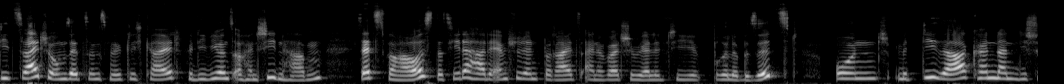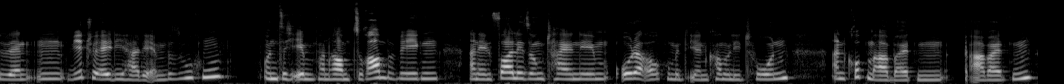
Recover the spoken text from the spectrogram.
Die zweite Umsetzungsmöglichkeit, für die wir uns auch entschieden haben, setzt voraus, dass jeder HDM-Student bereits eine Virtual Reality Brille besitzt Und mit dieser können dann die Studenten virtuell die HDM besuchen und sich eben von Raum zu Raum bewegen, an den Vorlesungen teilnehmen oder auch mit ihren Kommilitonen an Gruppenarbeiten arbeiten,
